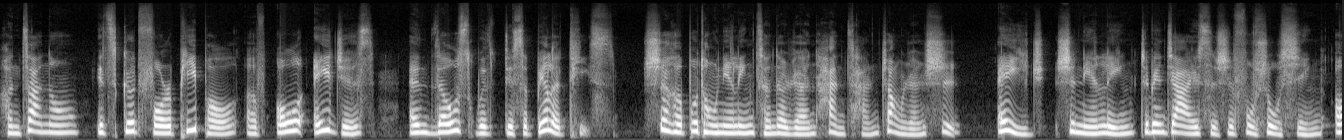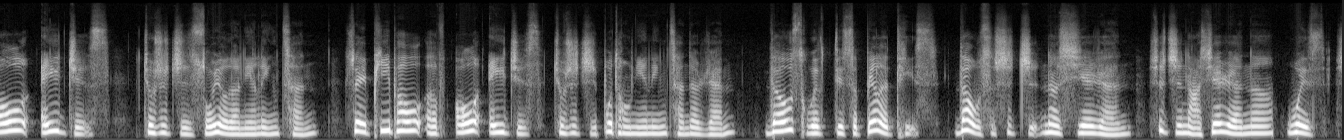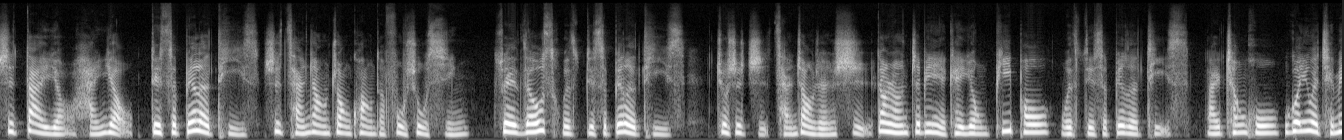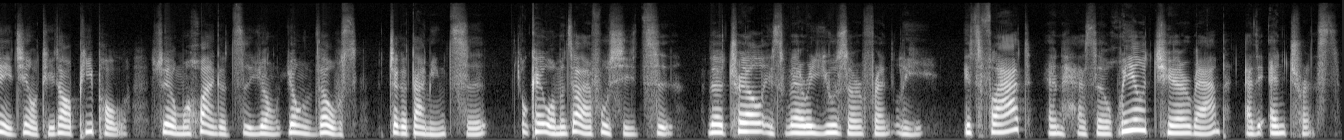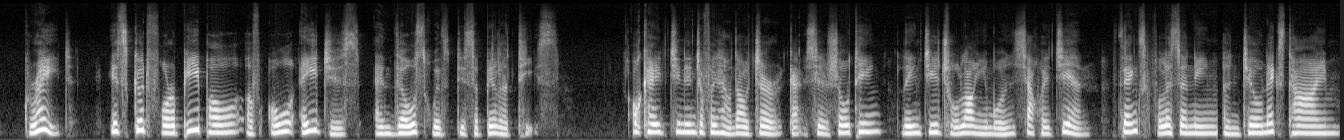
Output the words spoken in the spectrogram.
很赞哦！It's good for people of all ages and those with disabilities，适合不同年龄层的人和残障人士。Age 是年龄，这边加 s 是复数形。All ages 就是指所有的年龄层，所以 people of all ages 就是指不同年龄层的人。Those with disabilities。 Those 是指那些人，是指哪些人呢？With 是带有、含有，disabilities 是残障状况的复数形，所以 those with disabilities 就是指残障人士。当然，这边也可以用 people with disabilities 来称呼。不过，因为前面已经有提到 people，所以我们换一个字用，用 those 这个代名词。OK，我们再来复习一次。The trail is very user friendly. It's flat and has a wheelchair ramp at the entrance. Great! It's good for people of all ages and those with disabilities. OK，今天就分享到这儿，感谢收听零基础绕英文，下回见。Thanks for listening. Until next time.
